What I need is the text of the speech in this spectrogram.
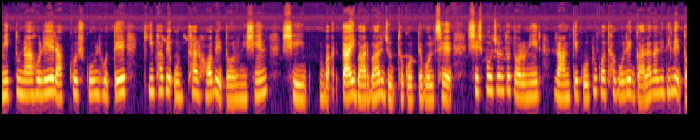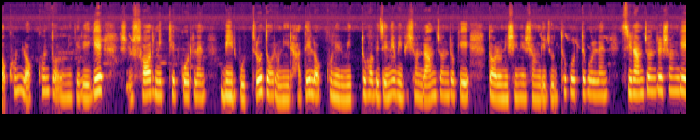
মৃত্যু না হলে রাক্ষসকুল হতে কীভাবে উদ্ধার হবে তরণী সেন? সেই তাই বারবার যুদ্ধ করতে বলছে। শেষ পর্যন্ত তরণীর রামকে কটু কথা বলে গালাগালি দিলে তখন লক্ষণ তরণীকে রেগে স্বর নিক্ষেপ করলেন। বীরপুত্র তরণীর হাতে লক্ষণের মৃত্যু হবে জেনে বিভীষণ রামচন্দ্রকে তরণী সেনের সঙ্গে যুদ্ধ করতে বললেন। শ্রীরামচন্দ্রের সঙ্গে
